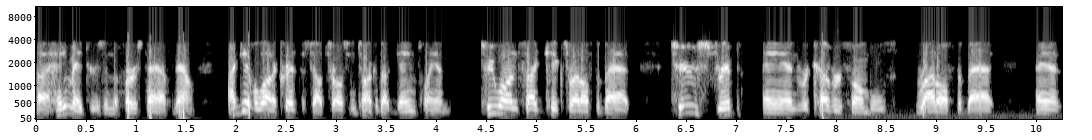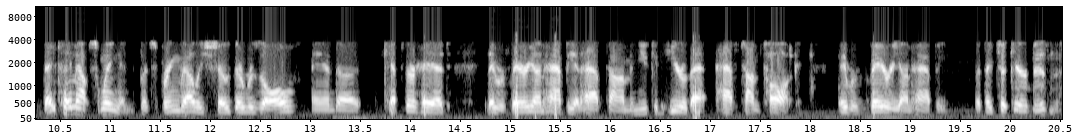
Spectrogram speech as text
uh, haymakers in the first half. Now, I give a lot of credit to South Charleston. You talk about game plan two onside kicks right off the bat, two strip and recover fumbles right off the bat, and they came out swinging. But Spring Valley showed their resolve and uh, kept their head. They were very unhappy at halftime, and you could hear that halftime talk. They were very unhappy, but they took care of business.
